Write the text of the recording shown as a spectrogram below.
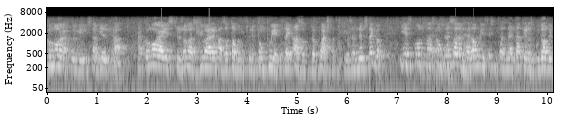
komora kryogeniczna wielka. Ta komora jest sprzężona z biuarem azotowym, który pompuje tutaj azot do płaszcza takiego zewnętrznego i jest połączona z kompresorem helowym. Jesteśmy teraz na etapie rozbudowy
